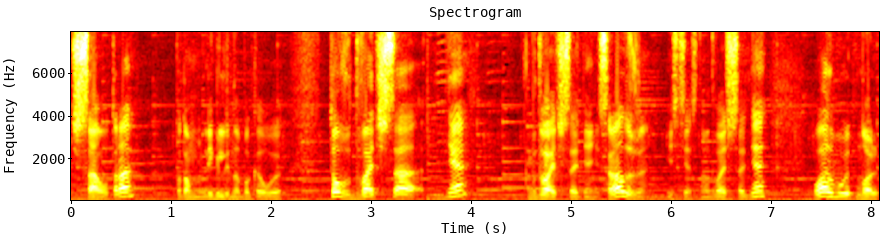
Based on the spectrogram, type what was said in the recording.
часа утра, потом легли на боковую, то в 2 часа дня в 2 часа дня, не сразу же, естественно, в 2 часа дня, у вас будет 0.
